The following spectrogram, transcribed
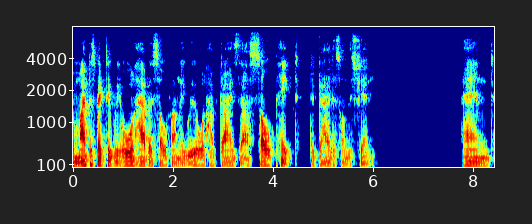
from my perspective, we all have a soul family. We all have guides that are soul picked to guide us on this journey. And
